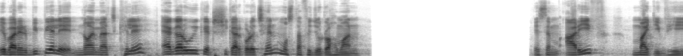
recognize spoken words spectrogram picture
এবারের বিপিএলে নয় ম্যাচ খেলে এগারো উইকেট শিকার করেছেন Mustafizur Rahman. S M Arif my TV.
